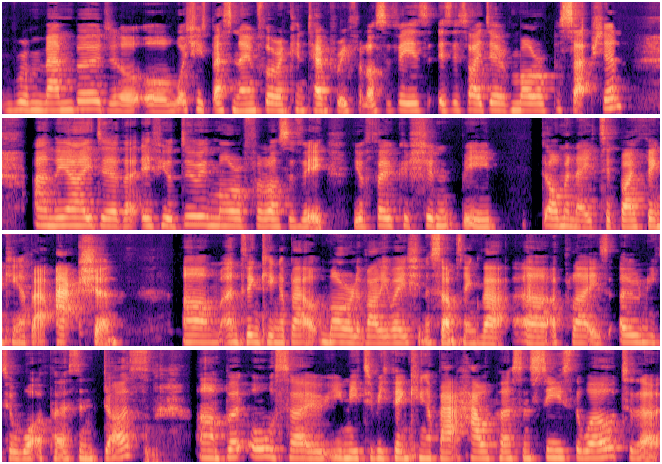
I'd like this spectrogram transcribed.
remembered, or, or what she's best known for in contemporary philosophy, is is this idea of moral perception and the idea that if you're doing moral philosophy, your focus shouldn't be dominated by thinking about action um, and thinking about moral evaluation as something that uh, applies only to what a person does. Um, but also, you need to be thinking about how a person sees the world, to the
